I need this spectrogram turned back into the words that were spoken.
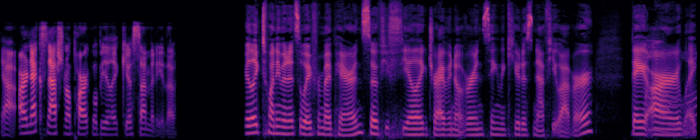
Yeah, our next national park will be like Yosemite, though. You're like 20 minutes away from my parents, so if you feel like driving over and seeing the cutest nephew ever, they Aww. are like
